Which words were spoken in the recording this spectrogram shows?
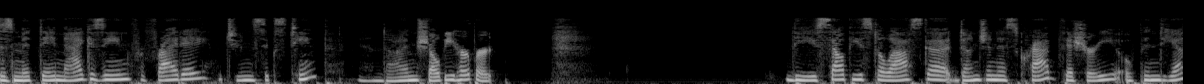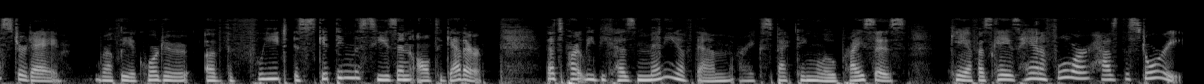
is Midday Magazine for Friday, June 16th, and I'm Shelby Herbert. The Southeast Alaska Dungeness crab fishery opened yesterday. Roughly a quarter of the fleet is skipping the season altogether. That's partly because many of them are expecting low prices. KFSK's Hannah Flor has the story.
